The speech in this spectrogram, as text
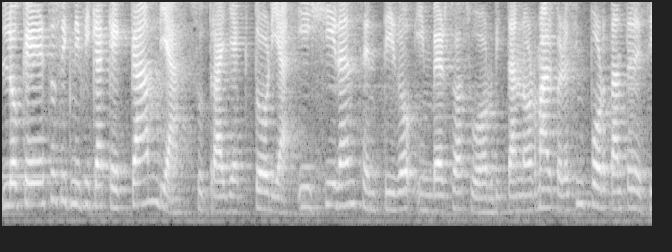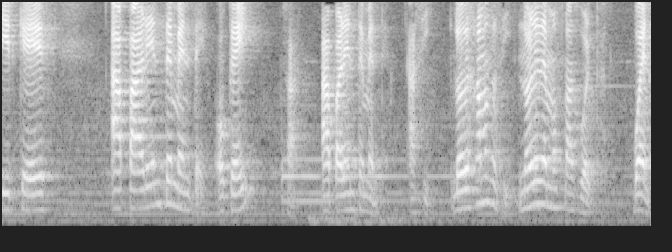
Lo que esto significa que cambia su trayectoria y gira en sentido inverso a su órbita normal, pero es importante decir que es aparentemente, ¿ok? O sea, aparentemente, así. Lo dejamos así, no le demos más vueltas. Bueno,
